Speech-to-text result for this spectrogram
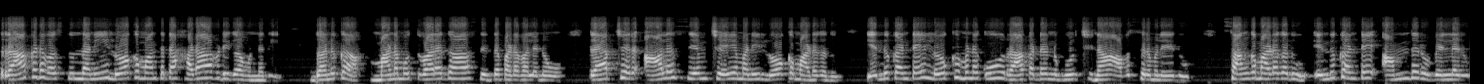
రాకడ వస్తుందని లోకమంతటా హడావిడిగా ఉన్నది. గనుక మనము త్వరగా సిద్ధపడవలను. ర్యాప్చర్ ఆలస్యం చేయమని లోకం అడగదు. ఎందుకంటే లోకమునకు రాకడను గూర్చిన అవసరం లేదు. సంఘం అడగదు. ఎందుకంటే అందరూ వెళ్ళరు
